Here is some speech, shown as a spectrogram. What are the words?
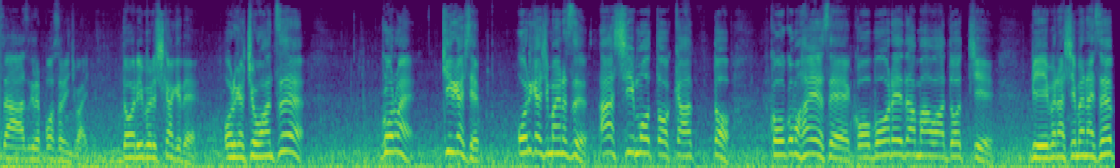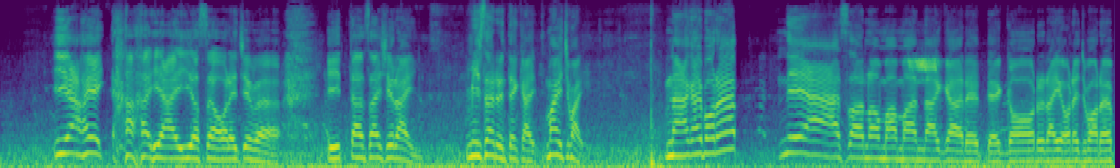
さあ預けてポストに1枚ドリブル仕掛けて俺が中央ワンツーゴール前切り返して折り返しマイナス。足元カット。ここも速いですね。こぼれ球はどっち？ビーブなしナイス。いや速い。早いよさオレチーム。一旦最終ライン。ミサイルに展開。前1枚。長いボール。いやそのまま流れてゴールライン。オレンジボール。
